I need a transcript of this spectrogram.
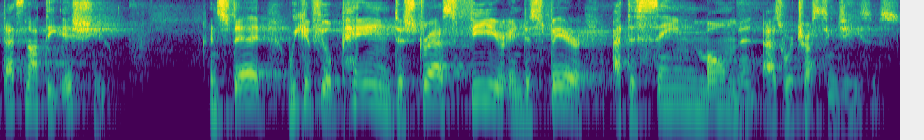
That's not the issue. Instead, we can feel pain, distress, fear, and despair at the same moment as we're trusting Jesus.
